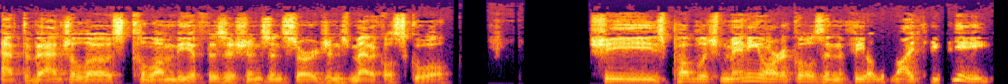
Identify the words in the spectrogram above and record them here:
at the Vagelos Columbia Physicians and Surgeons Medical School. She's published many articles in the field of ITP,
